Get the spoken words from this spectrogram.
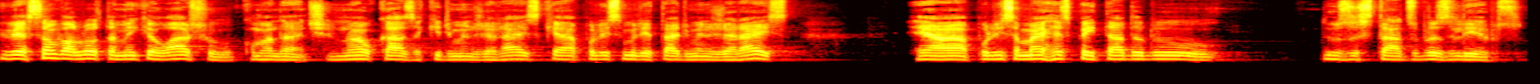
Inversão valor também que eu acho, comandante, não é o caso aqui de Minas Gerais, que a Polícia Militar de Minas Gerais é a polícia mais respeitada do, dos estados brasileiros.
